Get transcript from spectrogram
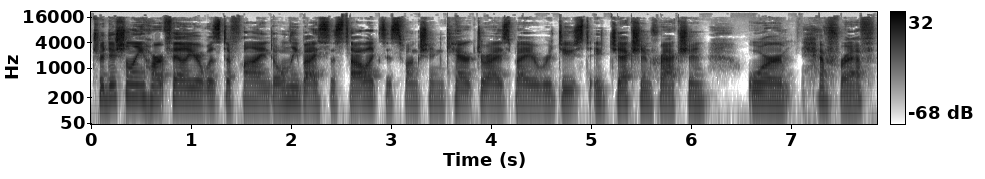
Traditionally, heart failure was defined only by systolic dysfunction characterized by a reduced ejection fraction or HFrEF.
